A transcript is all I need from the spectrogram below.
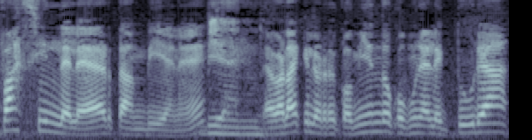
fácil de leer también. ¿eh? Bien. La verdad que lo recomiendo como una lectura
